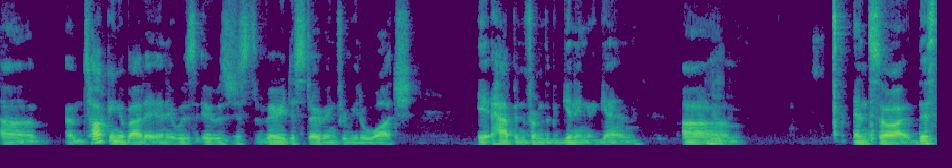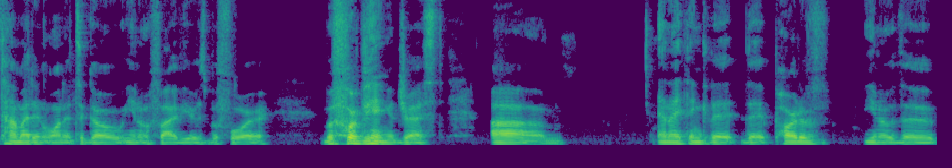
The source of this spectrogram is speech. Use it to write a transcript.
um, I'm talking about it, and it was it was just very disturbing for me to watch it happened from the beginning again. Um, mm. And so I, this time I didn't want it to go, you know, five years before before being addressed. Um, and I think that that part of you know the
